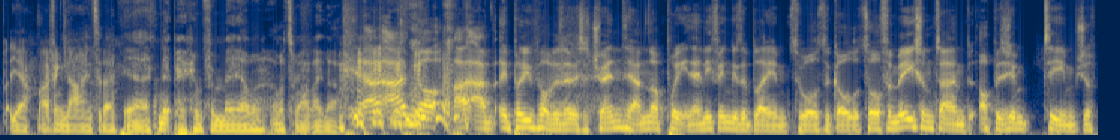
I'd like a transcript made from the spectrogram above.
but yeah, I think nine today. Yeah, nitpicking from me. I'm a, I'm a twat like that. Yeah, I, I'm not. I, I've, but you probably notice a trend here. I'm not pointing any fingers of blame towards the goal at all. For me, sometimes opposition teams just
